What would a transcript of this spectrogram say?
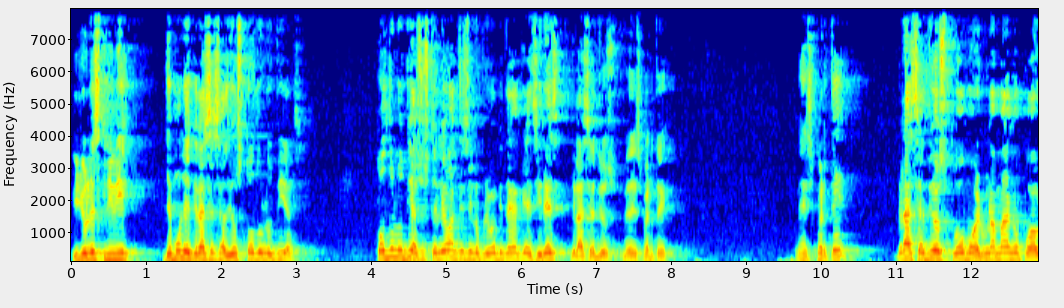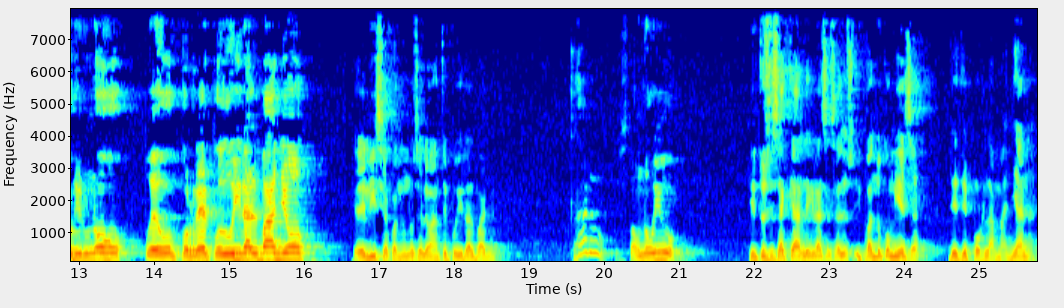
Y yo le escribí, démosle gracias a Dios todos los días. Todos los días, usted levántese y lo primero que tenga que decir es, gracias Dios, me desperté. Me desperté. Gracias Dios, puedo mover una mano, puedo abrir un ojo, puedo correr, puedo ir al baño. Qué delicia cuando uno se levanta y puede ir al baño. Claro, está uno vivo. Y entonces hay que darle gracias a Dios. ¿Y cuando comienza? Desde por la mañana.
